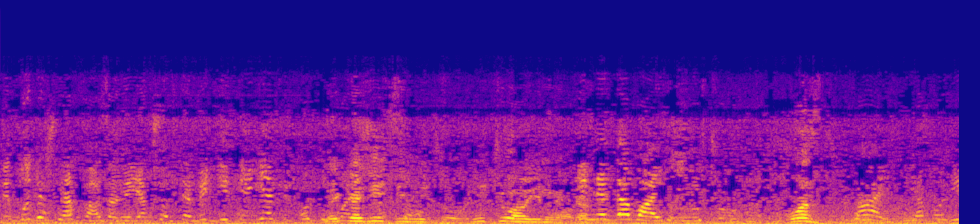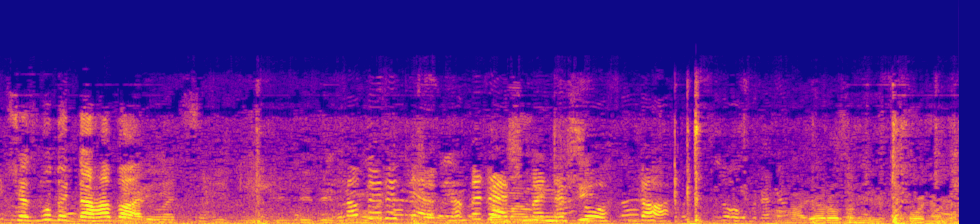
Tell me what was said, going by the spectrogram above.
Ти будеш наказаний, якщо в тебе діти є, ти Не кажіть їм нічого, нічого їм не І кажіть. не давайте нічого. Ось, Дай, я повірю. Зараз будуть договарюватися. Наберете, набереш мене, що? Да. Добре. ага, я розумію, поняв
